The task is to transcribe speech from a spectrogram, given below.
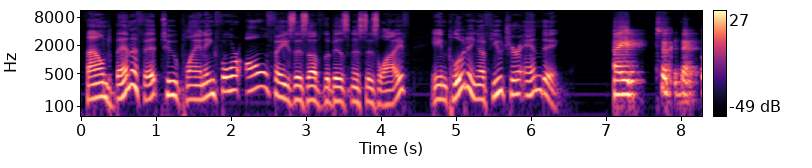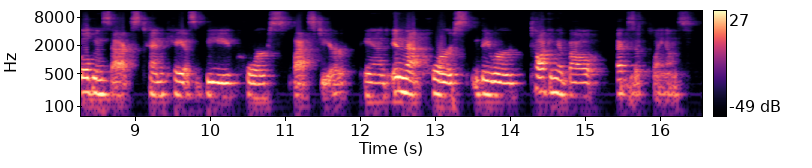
found benefit to planning for all phases of the business's life, including a future ending. I took the Goldman Sachs 10 KSB course last year. And in that course, they were talking about exit plans,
